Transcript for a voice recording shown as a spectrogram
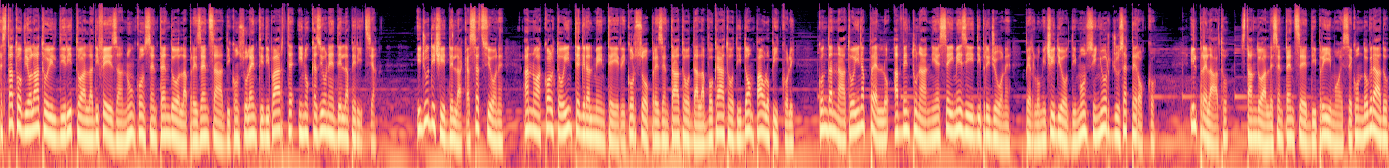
È stato violato il diritto alla difesa, non consentendo la presenza di consulenti di parte in occasione della perizia. I giudici della Cassazione hanno accolto integralmente il ricorso presentato dall'avvocato di Don Paolo Piccoli, condannato in appello a 21 anni e 6 mesi di prigione per l'omicidio di Monsignor Giuseppe Rocco. Il prelato, stando alle sentenze di primo e secondo grado,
